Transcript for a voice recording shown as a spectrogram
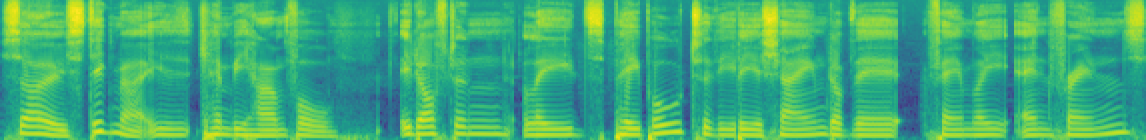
So stigma is can be harmful. It often leads people to the, be ashamed of their family and friends'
